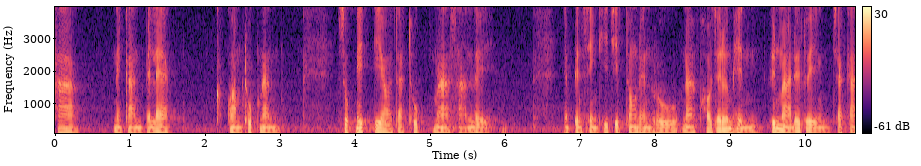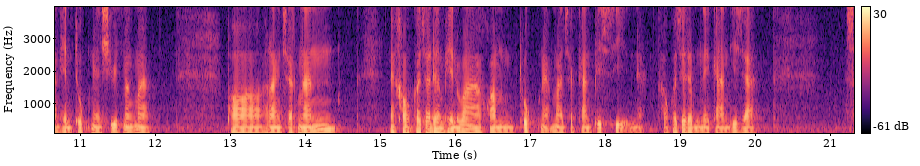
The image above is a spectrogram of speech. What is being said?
ค่าในการไปแลกกับความทุกข์นั้น สุขนิดเดียวแต่ทุกมาสารเลยเนี่ยเป็นสิ่งที่จิตต้องเรียนรู้นะเขาจะเริ่มเห็นขึ้นมาด้วยตัวเอง จากการเห็นทุกข์ในชีวิตมาก ๆ พอหลังจากนั้นนะเขาก็จะเริ่มเห็นว่าความทุกข์เนี่ยมาจากการผิดศีลเนี่ยเขาก็จะเริ่มในการที่จะส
